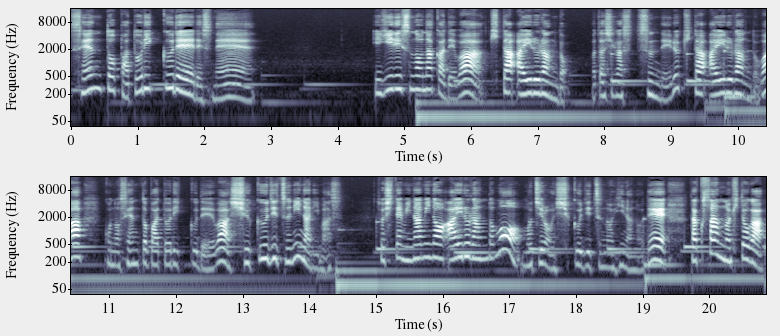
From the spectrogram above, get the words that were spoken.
セントパトリックデーですね。イギリスの中では北アイルランド、私が住んでいる北アイルランドはこのセントパトリックデーは祝日になります。そして南のアイルランドももちろん祝日の日なのでたくさんの人が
